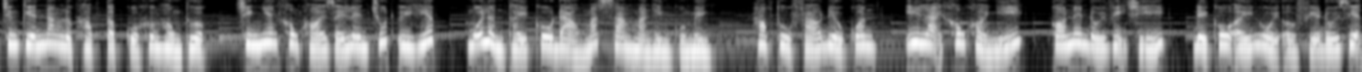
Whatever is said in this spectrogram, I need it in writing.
Chứng kiến năng lực học tập của Khương Hồng Thược, Trình Nhiên không khói giấy lên chút uy hiếp, mỗi lần thấy cô đảo mắt sang màn hình của mình. Học thủ pháo điều quân, y lại không khỏi nghĩ có nên đối vị trí để cô ấy ngồi ở phía đối diện,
